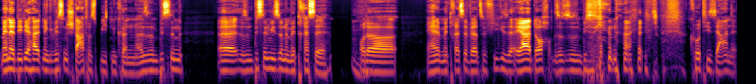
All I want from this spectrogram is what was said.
Männer, die dir halt einen gewissen Status bieten können. Also ein bisschen, äh, ein bisschen wie so eine Mätresse. Mhm. Oder ja, Mätresse wäre zu viel gesagt. Ja, doch, so, so ein bisschen halt Kurtisane.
